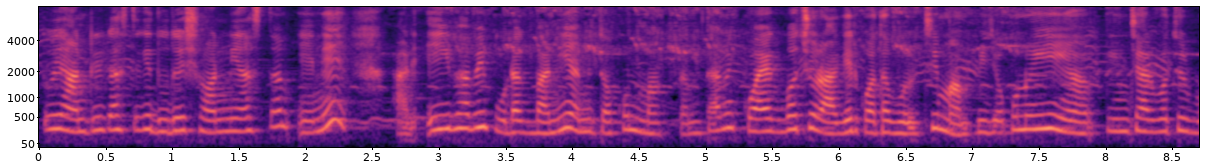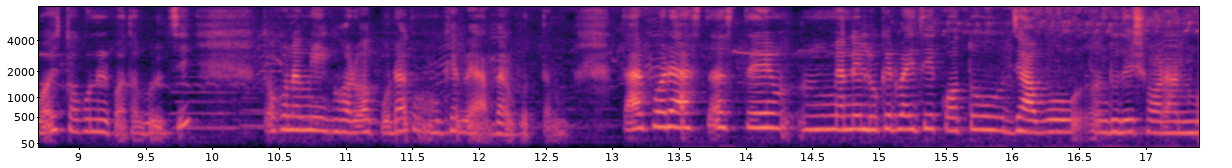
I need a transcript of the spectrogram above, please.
তো ওই আন্টির কাছ থেকে দুধের সর নিয়ে আসতাম, এনে আর এইভাবেই প্রোডাক্ট বানিয়ে আমি তখন মাখতাম। তা আমি কয়েক বছর আগের কথা বলছি, মাম্পি যখন ওই তিন চার বছর বয়স তখনের কথা বলছি, তখন আমি এই ঘরোয়া প্রোডাক্ট মুখে ব্যবহার করতাম। তারপরে আস্তে আস্তে মানে লোকের বাড়িতে কত যাব, দুধের সর আনব,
